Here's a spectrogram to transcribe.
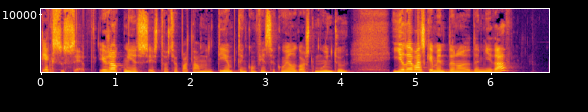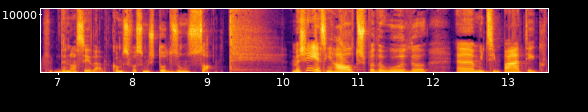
O que é que sucede? Eu já o conheço, este osteopata há muito tempo, tenho confiança com ele, gosto muito. E ele é basicamente da, no, da minha idade, da nossa idade, como se fôssemos todos um só. Mas sim, é assim, alto, espadaúdo, uh, muito simpático.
